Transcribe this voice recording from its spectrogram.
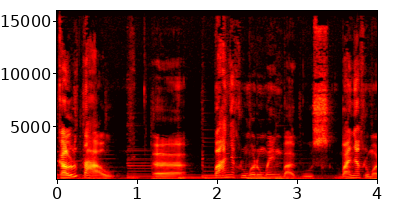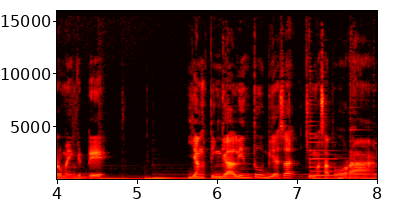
kalau lu tahu uh, banyak rumah-rumah yang bagus banyak rumah-rumah yang gede yang tinggalin tuh biasa cuma satu orang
